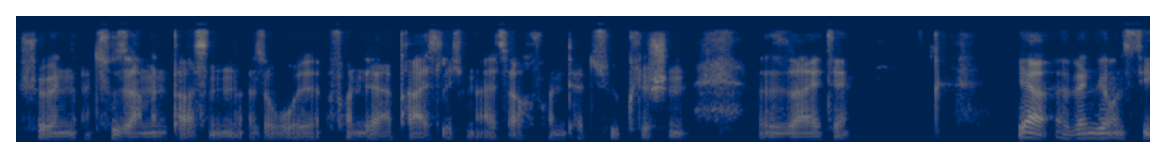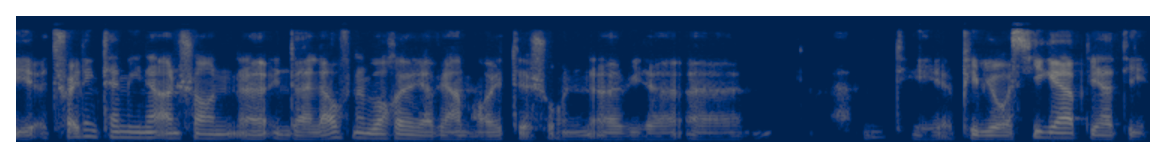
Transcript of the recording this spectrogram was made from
schön zusammenpassen, sowohl von der preislichen als auch von der zyklischen Seite. Ja, wenn wir uns die Trading-Termine anschauen äh, in der laufenden Woche, ja, wir haben heute schon äh, wieder äh, die PBOC gehabt, die hat die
